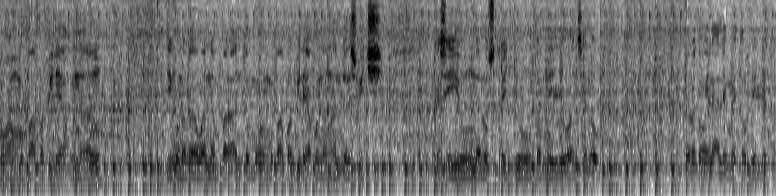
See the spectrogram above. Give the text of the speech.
mukhang mapapabili ako ng hindi ko nagawan ng paraan to. Mukhang mapapabili ako ng handle switch. Kasi yung na-lost thread yung tornilyo sa loob. Pero itong ilalim may tornilyo to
